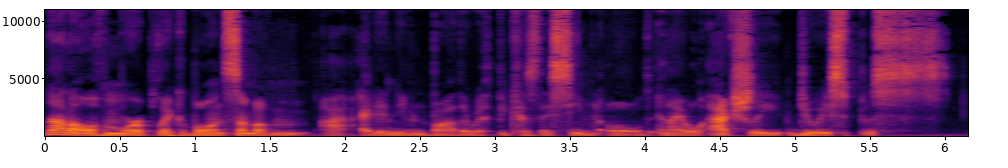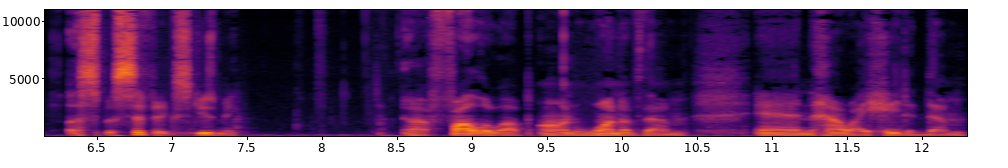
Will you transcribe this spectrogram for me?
not all of them were applicable, and some of them I, I didn't even bother with because they seemed old. And I will actually do a, spe- a specific, excuse me, uh, follow up on one of them and how I hated them.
